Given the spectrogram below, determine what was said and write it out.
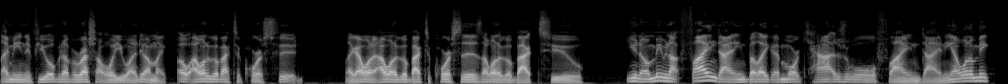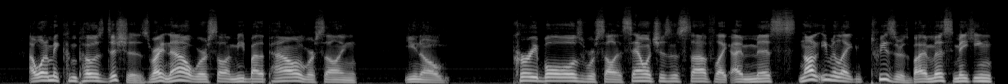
I mean, if you open up a restaurant, what do you want to do? I'm like, oh, I want to go back to course food. Like I want, I want to go back to courses. I want to go back to, you know, maybe not fine dining, but like a more casual fine dining. I want to make, I want to make composed dishes. Right now, we're selling meat by the pound. We're selling, you know, curry bowls. We're selling sandwiches and stuff. Like I miss not even like tweezers, but I miss making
